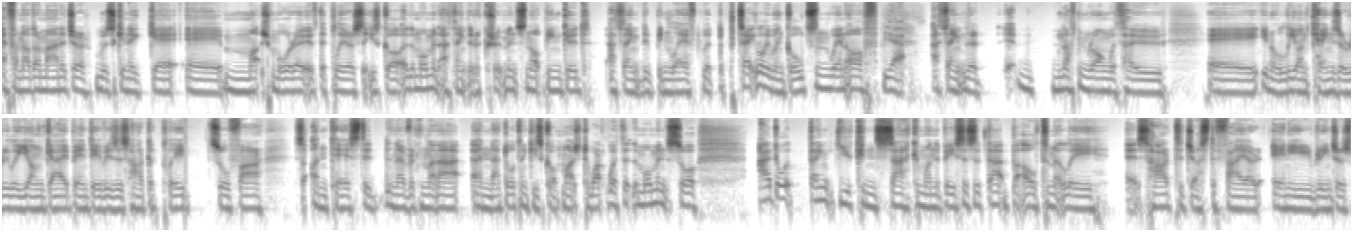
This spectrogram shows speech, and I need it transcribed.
if another manager was going to get uh, much more out of the players that he's got at the moment. I think the recruitment's not been good. I think they've been left with, particularly when Goldson went off. Yeah, I think that nothing wrong with how uh, you know Leon King's a really young guy. Ben Davies has hardly played so far. It's untested and everything like that, and I don't think he's got much to work with at the moment. So I don't think you can sack him on the basis of that, but ultimately it's hard to justify any Rangers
